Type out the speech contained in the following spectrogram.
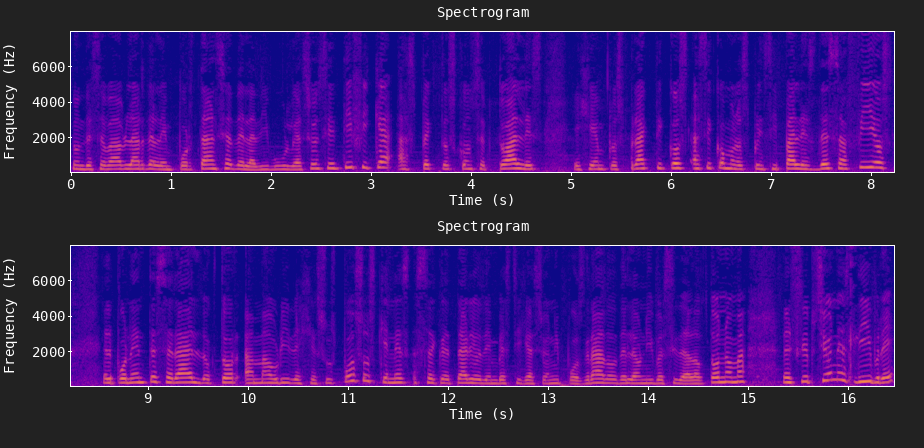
donde se va a hablar de la importancia de la divulgación científica, aspectos conceptuales, ejemplos prácticos, así como los principales desafíos. El ponente será el doctor Amauri de Jesús Pozos, quien es secretario de Investigación y Posgrado de la Universidad Autónoma. La inscripción es libre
